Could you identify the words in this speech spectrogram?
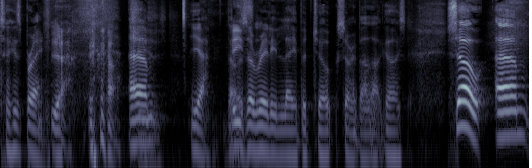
to his brain. Yeah. Um, yeah, that was a really laboured joke. Sorry about that, guys. So, um,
